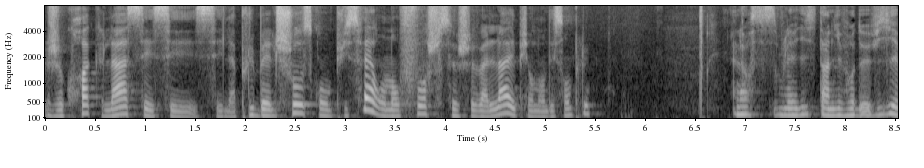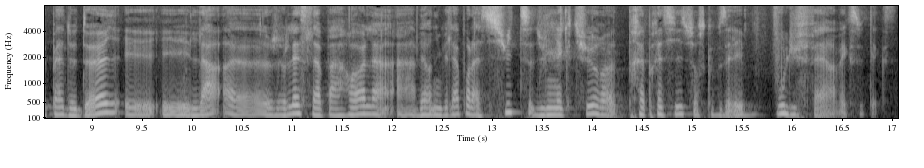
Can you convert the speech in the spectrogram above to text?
je crois que là, c'est la plus belle chose qu'on puisse faire. On enfourche ce cheval-là et puis on n'en descend plus. Alors, vous l'avez dit, c'est un livre de vie et pas de deuil. Et, là, euh, je laisse la parole à Véronique Villa pour la suite d'une lecture très précise sur ce que vous avez voulu faire avec ce texte.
